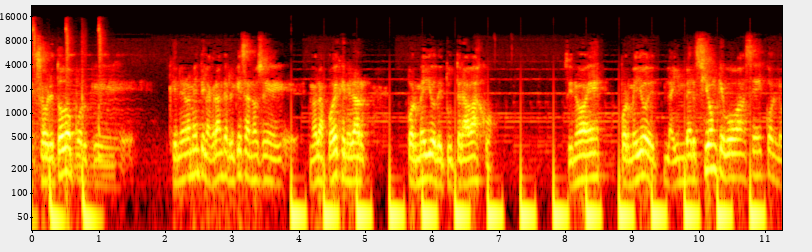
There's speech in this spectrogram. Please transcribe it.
sobre todo porque generalmente las grandes riquezas no, se, no las podés generar por medio de tu trabajo, sino es por medio de la inversión que vos haces con lo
